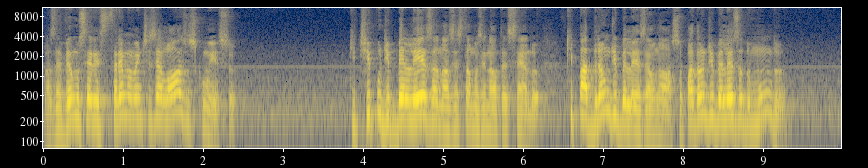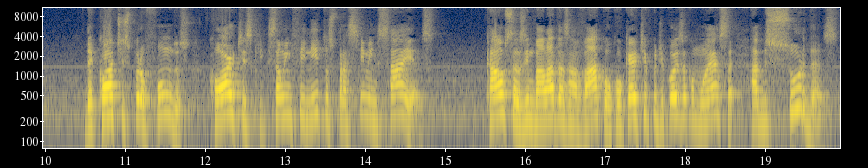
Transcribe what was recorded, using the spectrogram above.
Nós devemos ser extremamente zelosos com isso. Que tipo de beleza nós estamos enaltecendo? Que padrão de beleza é o nosso? O padrão de beleza do mundo? Decotes profundos, cortes que são infinitos para cima em saias, calças embaladas a vácuo, ou qualquer tipo de coisa como essa, absurdas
